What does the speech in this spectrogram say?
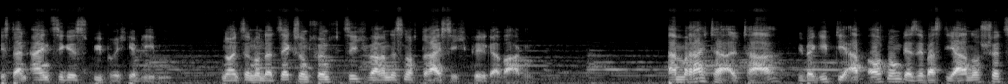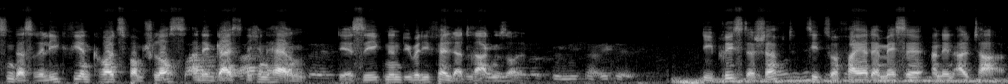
ist ein einziges übrig geblieben. 1956 waren es noch 30 Pilgerwagen. Am Reiteraltar übergibt die Abordnung der Sebastianus-Schützen das Reliquienkreuz vom Schloss an den geistlichen Herrn, der es segnend über die Felder tragen soll. Die Priesterschaft zieht zur Feier der Messe an den Altar.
